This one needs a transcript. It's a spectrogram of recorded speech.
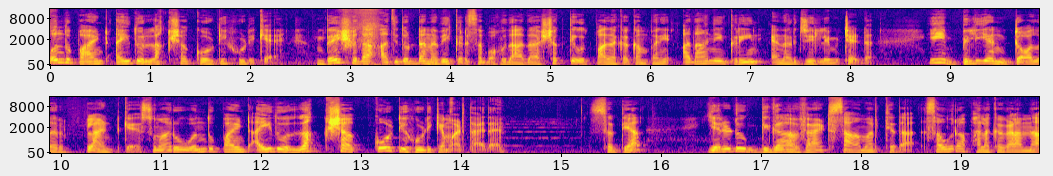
ಒಂದು ಪಾಯಿಂಟ್ ಐದು ಲಕ್ಷ ಕೋಟಿ ಹೂಡಿಕೆ. ದೇಶದ ಅತಿದೊಡ್ಡ ನವೀಕರಿಸಬಹುದಾದ ಶಕ್ತಿ ಉತ್ಪಾದಕ company Adani green energy limited. ಈ ಬಿಲಿಯನ್ ಡಾಲರ್ ಪ್ಲಾಂಟ್ಗೆ ಸುಮಾರು ಒಂದು ಪಾಯಿಂಟ್ ಐದು ಲಕ್ಷ ಕೋಟಿ ಹೂಡಿಕೆ ಮಾಡ್ತಾ ಇದೆ. ಸದ್ಯ ಎರಡು ಗಿಗಾ ವ್ಯಾಟ್ ಸಾಮರ್ಥ್ಯದ ಸೌರ ಫಲಕಗಳನ್ನು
